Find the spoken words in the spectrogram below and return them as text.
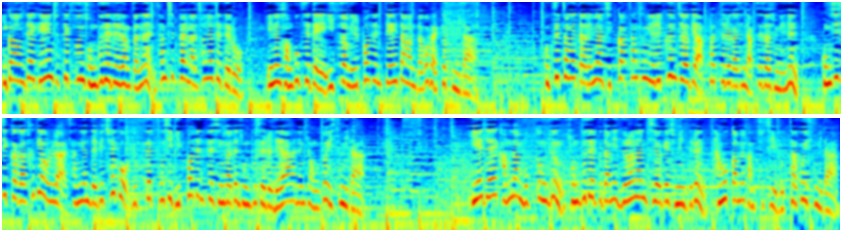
이 가운데 개인주택분 종부세 대상자는 38만 천여 세대로 이는 전국 세대의 2.1%에 해당한다고 밝혔습니다. 국세청에 따르면 집값 상승률이 큰 지역의 아파트를 가진 납세자 중에는 공시지가가 크게 올라 작년 대비 최고 692% 증가된 종부세를 내야 하는 경우도 있습니다. 이에 대해 강남 목동 등 종부세 부담이 늘어난 지역의 주민들은 당혹감을 감추지 못하고 있습니다.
